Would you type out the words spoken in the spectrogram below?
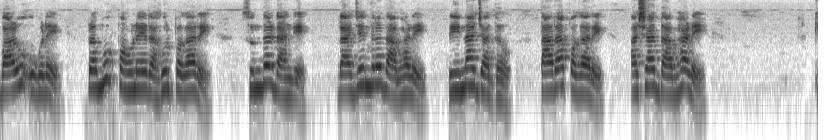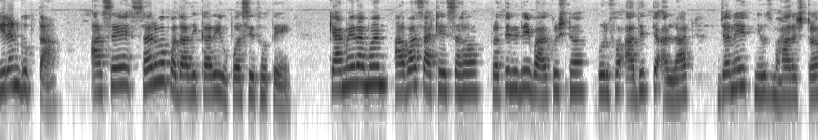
बाळू उघडे प्रमुख पाहुणे राहुल पगारे सुंदर डांगे राजेंद्र दाभाडे रीना जाधव तारा पगारे अशा दाभाडे किरण गुप्ता असे सर्व पदाधिकारी उपस्थित होते. कॅमेरामन आबा साठेसह प्रतिनिधी बाळकृष्ण उर्फ आदित्य अल्लाट जनहित न्यूज महाराष्ट्र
